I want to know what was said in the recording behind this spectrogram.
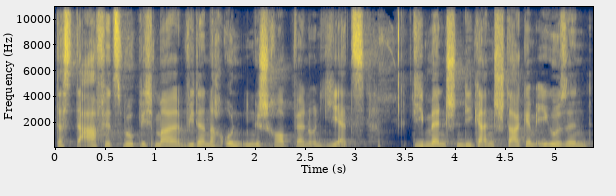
Das darf jetzt wirklich mal wieder nach unten geschraubt werden. Und jetzt die Menschen, die ganz stark im Ego sind,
